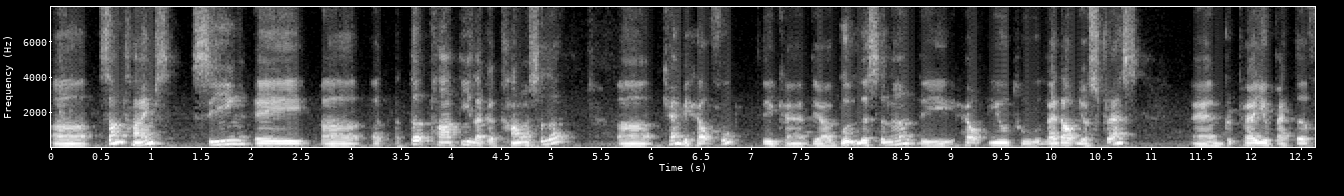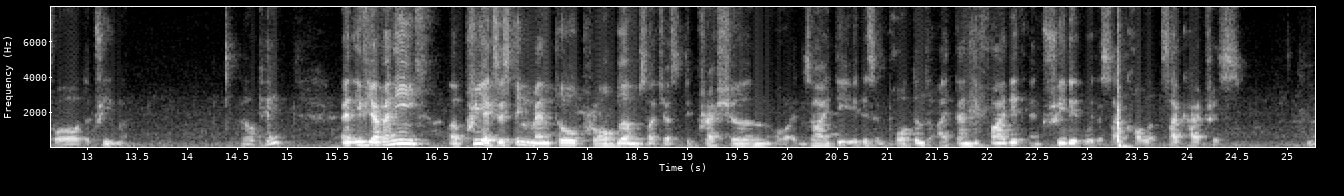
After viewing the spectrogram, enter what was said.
Uh, sometimes seeing a, uh, a, third party like a counselor uh, can be helpful they can they are good listener. They help you to let out your stress and prepare you better for the treatment. Okay, and if you have any uh, pre-existing mental problems such as depression or anxiety, it is important to identify it and treat it with a psychiatrist. Yeah?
